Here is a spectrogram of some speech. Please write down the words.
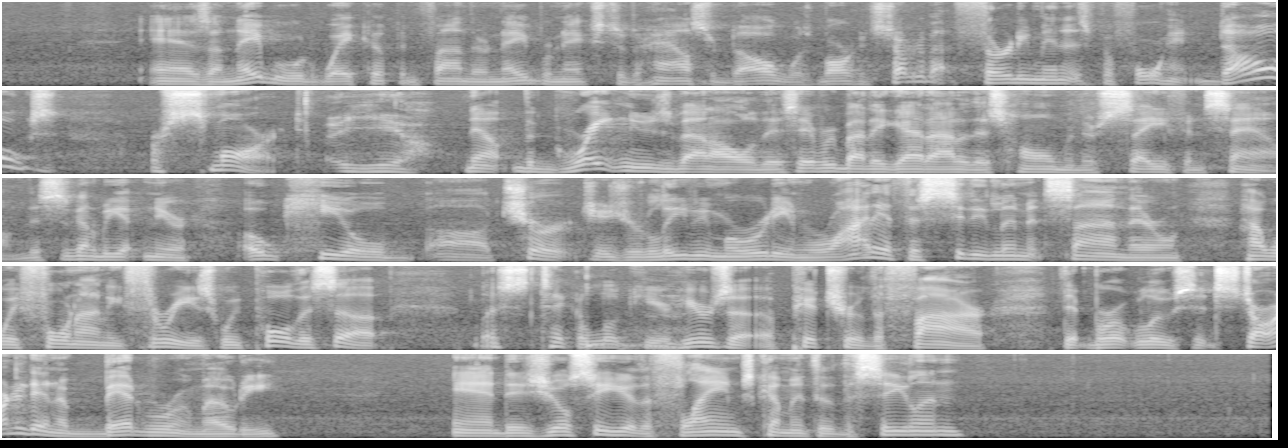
As a neighbor would wake up and find their neighbor next to their house, their dog was barking. Started about 30 minutes beforehand. Dogs are smart. Yeah. Now, the great news about all of this, everybody got out of this home and they're safe and sound. This is going to be up near Oak Hill uh, Church as you're leaving Meridian, right at the city limit sign there on Highway 493. As we pull this up, let's take a look here. Here's a, a picture of the fire that broke loose. It started in a bedroom, Odie, and as you'll see here, the flames coming through the ceiling.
